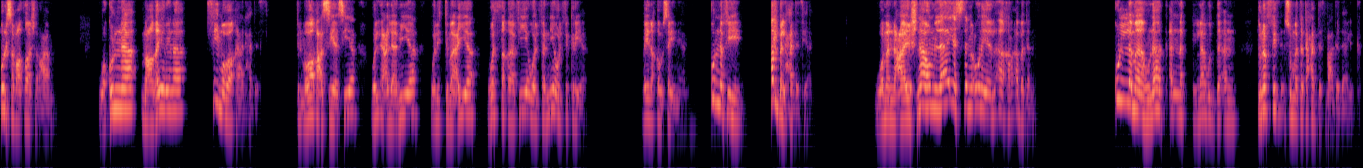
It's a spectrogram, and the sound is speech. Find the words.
قل سبعة عشر عام. وكنا مع غيرنا في مواقع الحدث في المواقع السياسية والإعلامية والاجتماعية والثقافية والفنية والفكرية بين قوسين يعني. كنا في قلب الحدث يعني. ومن عايشناهم لا يستمعون إلى الآخر أبدا. كلما هناك أنك لابد أن تنفذ ثم تتحدث بعد ذلك.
